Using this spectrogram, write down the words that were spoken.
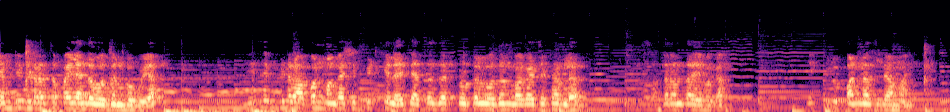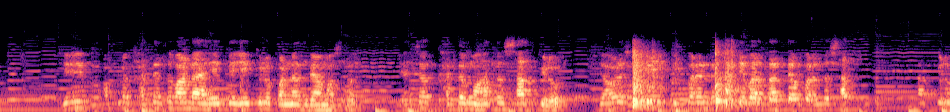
एमटी फिटरचं पहिल्यांदा वजन बघूया. हे जे फिटर आपण मगाशी फिट केलंय त्याचं जर टोटल वजन बघायचं ठरलं साधारणतः हे बघा एक किलो पन्नास ग्रॅम आहे. जे आपलं खाद्याचं भांडं आहे ते एक किलो पन्नास ग्रॅम असतं. याच्यात खाद्य महात सात किलो. ज्यावेळेस तुम्ही इथपर्यंत खाद्य भरतात त्यापर्यंत सात सात किलो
